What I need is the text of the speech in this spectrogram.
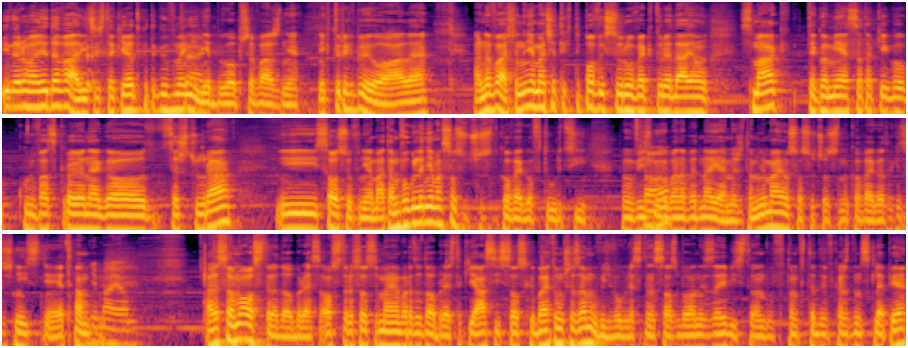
I normalnie dawali coś takiego, tylko tego w menu Tak. nie było przeważnie. Niektórych było, ale... Ale no właśnie, no nie macie tych typowych surówek, które dają smak tego mięsa takiego kurwa skrojonego ze szczura i sosów nie ma. Tam w ogóle nie ma sosu czosnkowego w Turcji. To mówiliśmy To? chyba nawet na jemy, że tam nie mają sosu czosnkowego, takie coś nie istnieje tam. Nie mają. Ale są ostre dobre, ostre sosy mają bardzo dobre. Jest taki Asi sos, chyba ja to muszę zamówić w ogóle ten sos, bo on jest zajebisty. On był tam wtedy w każdym sklepie.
